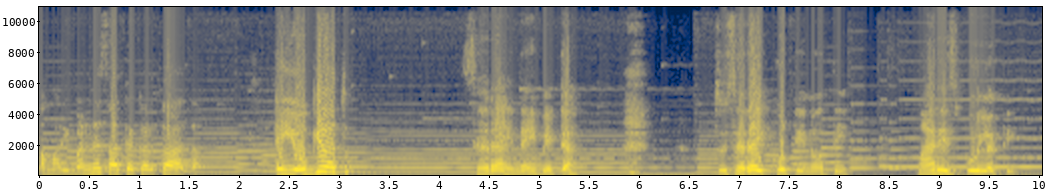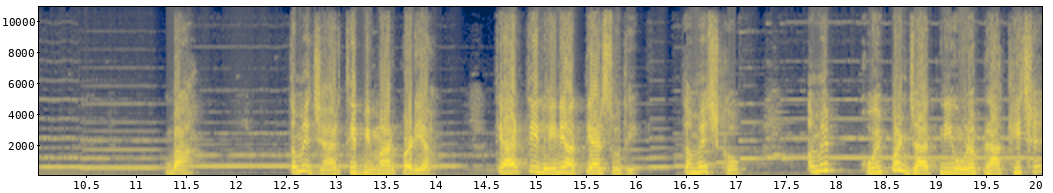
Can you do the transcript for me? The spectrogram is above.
અમારી બંને સાથે કરતા હતા, એ યોગ્ય હતું? જરાય નહીં બેટા. તું જરાય ખોટી નહોતી. મારી જ ભૂલ હતી. બા, તમે જ્યારથી બીમાર પડ્યા, ત્યારથી લઈને અત્યાર સુધી, તમે જ કહો, અમે કોઈ પણ જાતની ઉણપ રાખી છે?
